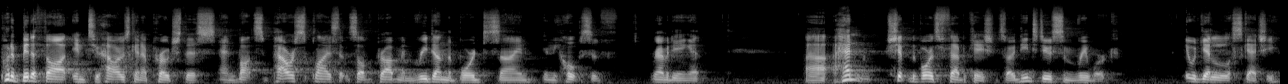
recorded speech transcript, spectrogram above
put a bit of thought into how I was going to approach this and bought some power supplies that would solve the problem and redone the board design in the hopes of remedying it. Uh, I hadn't shipped the boards for fabrication, so I need to do some rework. It would get a little sketchy.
